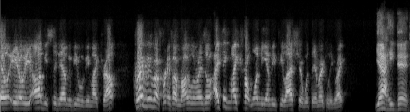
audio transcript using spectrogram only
it'll, it'll be obviously the MVP will be Mike Trout. correct me if, I, if I'm wrong, Lorenzo. I think Mike Trout won the MVP last year with the American League, right? Yeah, he did.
